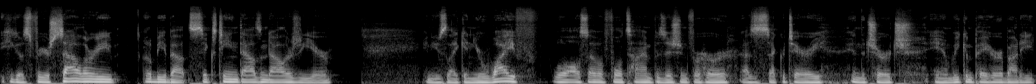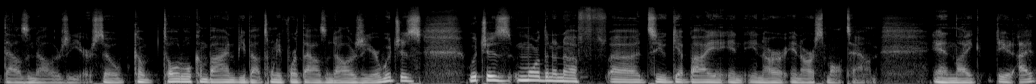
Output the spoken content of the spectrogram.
he goes for your salary, it'll be about sixteen thousand dollars a year. And he was like, and your wife will also have a full time position for her as a secretary in the church, and we can pay her about eight thousand dollars a year. So com- total combined be about twenty four thousand dollars a year, which is which is more than enough uh, to get by in in our in our small town. And like, dude, I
